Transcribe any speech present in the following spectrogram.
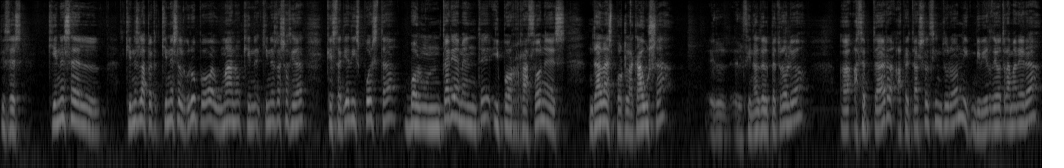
Dices, ¿quién es el, quién es la, quién es el grupo humano, quién, quién es la sociedad que estaría dispuesta voluntariamente y por razones dadas por la causa, el, el final del petróleo, a aceptar, apretarse el cinturón y vivir de otra manera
